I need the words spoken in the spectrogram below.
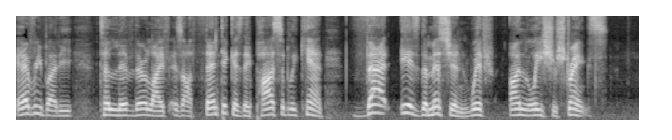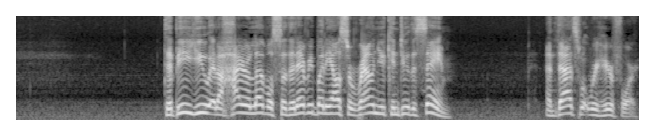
everybody to live their life as authentic as they possibly can. That is the mission with Unleash Your Strengths to be you at a higher level so that everybody else around you can do the same. And that's what we're here for.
